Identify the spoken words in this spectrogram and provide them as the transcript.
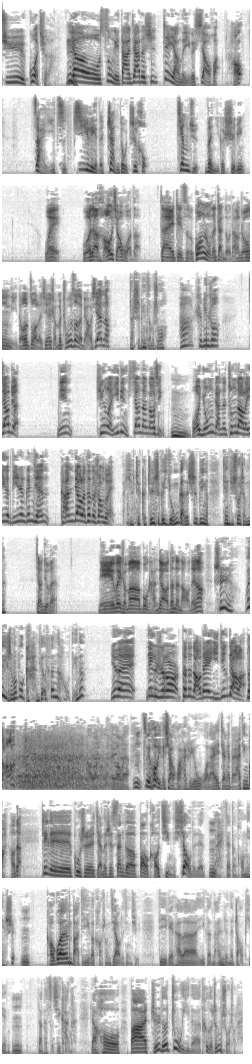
歌曲过去了，要送给大家的是这样的一个笑话：好，在一次激烈的战斗之后，将军问一个士兵：“喂，我的好小伙子，在这次光荣的战斗当中，你都做了些什么出色的表现呢那士兵怎么说？？”啊，士兵说：“将军，您听了一定相当高兴。嗯，我勇敢的冲到了一个敌人跟前，砍掉了他的双腿。哎呀，这可真是个勇敢的士兵啊！将军说什么呢？”将军问：“你为什么不砍掉他的脑袋呢？”是啊，为什么不砍掉他的脑袋呢？因为那个时候他的脑袋已经掉了。啊！好了好了，哎，王伟啊，嗯最后一个笑话还是由我来讲给大家听吧。好的，这个故事讲的是三个报考警校的人，嗯哎，在等候面试。嗯，考官把第一个考生叫了进去，递给他了一个男人的照片，嗯，让他仔细看看，然后把值得注意的特征说出来。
